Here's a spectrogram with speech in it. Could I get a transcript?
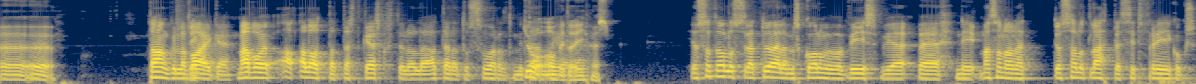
Öö, Tämä on kyllä Te... vaikea. Mä voin a- aloittaa tästä keskustelua ja atelatus suoralta mitä Joo, ovita ihmeessä. Jos olet ollut siellä työelämässä 3-5 v, niin mä sanon, että jos haluat lähteä sit friikuksi,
